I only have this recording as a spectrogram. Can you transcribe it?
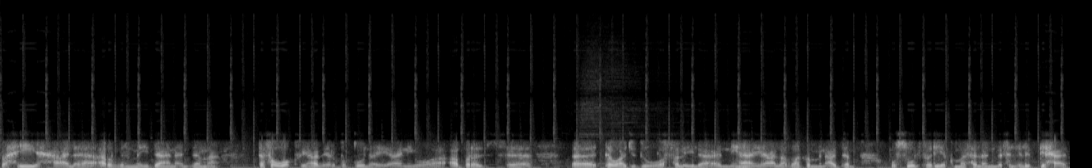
صحيح على أرض الميدان عندما تفوق في هذه البطولة يعني وأبرز آه، آه، تواجده وصل إلى النهائي على الرغم من عدم وصول فريق مثلا مثل الاتحاد.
